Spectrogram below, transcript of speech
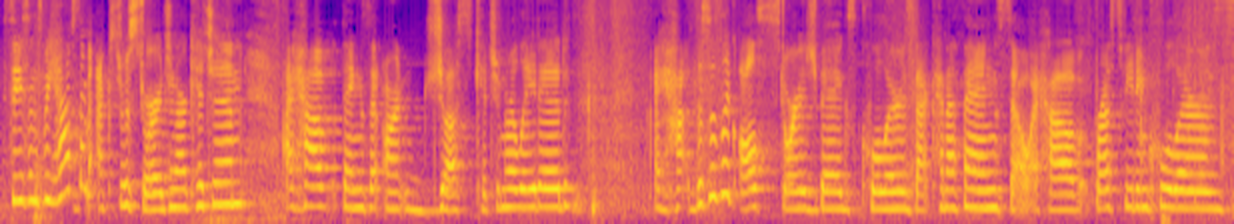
See, since we have some extra storage in our kitchen, I have things that aren't just kitchen related. I have, this is like all storage bags, coolers, that kind of thing. So I have breastfeeding coolers,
